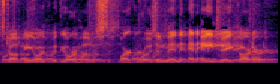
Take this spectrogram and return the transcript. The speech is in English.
Sports Talk New York with your hosts, Mark Rosenman and AJ Carter.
